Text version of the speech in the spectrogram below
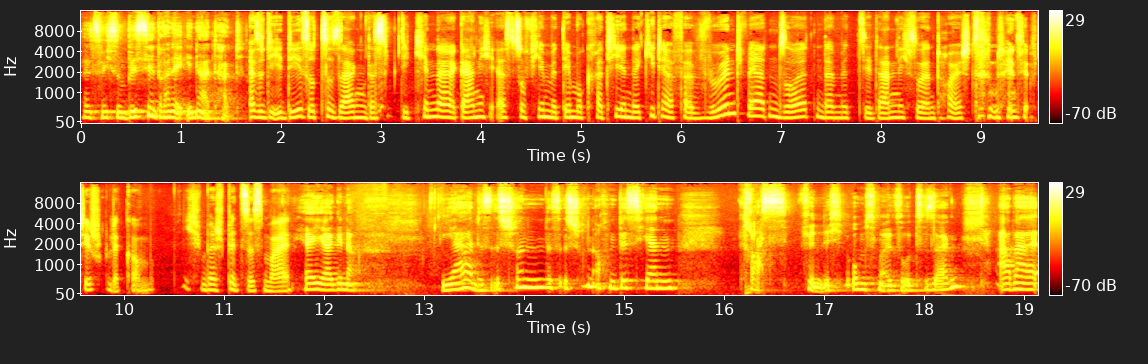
weil es mich so ein bisschen daran erinnert hat. Also die Idee sozusagen, dass die Kinder gar nicht erst so viel mit Demokratie in der Kita verwöhnt werden sollten, damit sie dann nicht so enttäuscht sind, wenn sie auf die Schule kommen. Ich überspitze es mal. Ja, ja, genau. Ja, das ist schon, das ist schon auch ein bisschen krass, finde ich, um es mal so zu sagen. Aber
